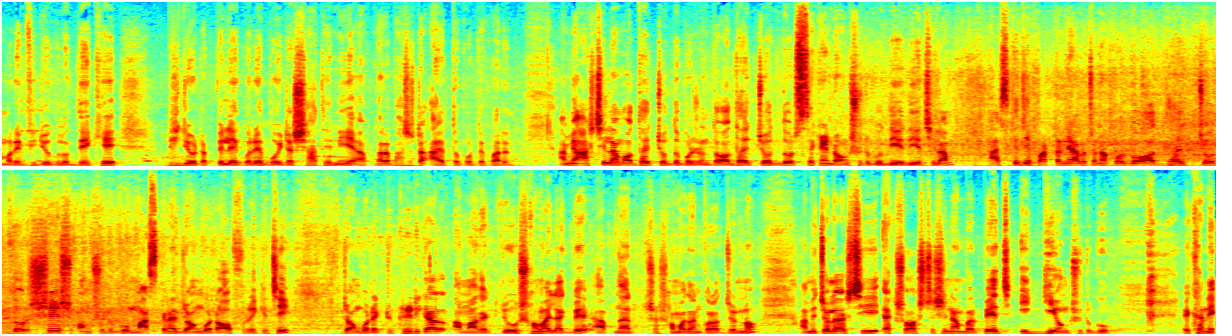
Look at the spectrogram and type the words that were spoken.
আমার এই ভিডিওগুলো দেখে, ভিডিওটা প্লে করে বইটার সাথে নিয়ে আপনারা ভাষাটা আয়ত্ত করতে পারেন। আমি আসছিলাম অধ্যায় চোদ্দ পর্যন্ত। অধ্যায় চোদ্দোর সেকেন্ড অংশটুকু দিয়ে দিয়েছিলাম। আজকে যে পার্টটা নিয়ে আলোচনা করব, অধ্যায় চোদ্দোর শেষ অংশটুকু, মাঝখানে জঙ্গটা অফ রেখেছি। জঙ্গটা একটু ক্রিটিক্যাল আমাকে একটু সময় লাগবে আপনার সমাধান করার জন্য। আমি চলে আসছি একশো অষ্টাশি নাম্বার পেজ ইগ্গি অংশটুকু। এখানে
